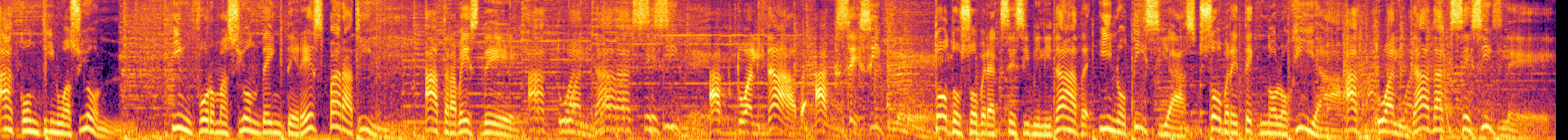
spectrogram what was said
A continuación, información de interés para ti a través de Actualidad Accesible. Actualidad Accesible. Todo sobre accesibilidad y noticias sobre tecnología. Actualidad Accesible.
